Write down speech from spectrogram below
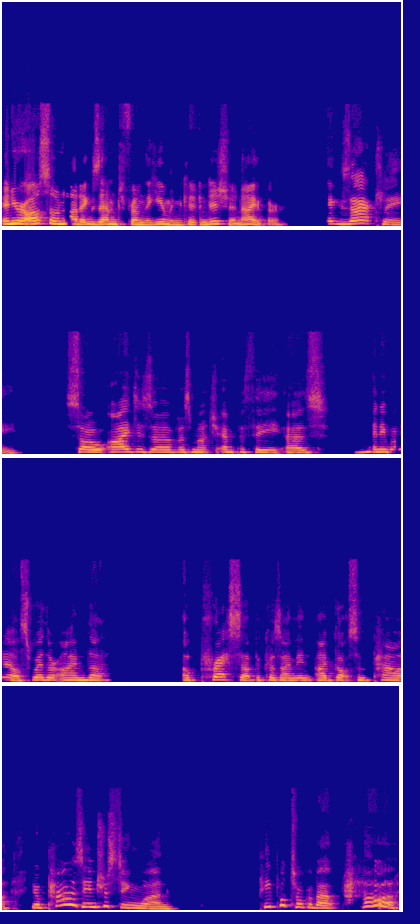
And you're also not exempt from the human condition either. exactly. So I deserve as much empathy as Mhm. anyone else, whether I'm the oppressor because I'm in, I've got some power. Your power is an interesting one. People talk about power.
